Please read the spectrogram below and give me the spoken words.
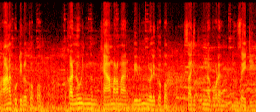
പാണക്കുട്ടികൾക്കൊപ്പം കണ്ണൂരിൽ നിന്നും ക്യാമറമാൻ ബിബിൻ വിളിക്കൊപ്പം സജിത് കുന്നക്കോടൻ ന്യൂസ് എയ്റ്റീൻ.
